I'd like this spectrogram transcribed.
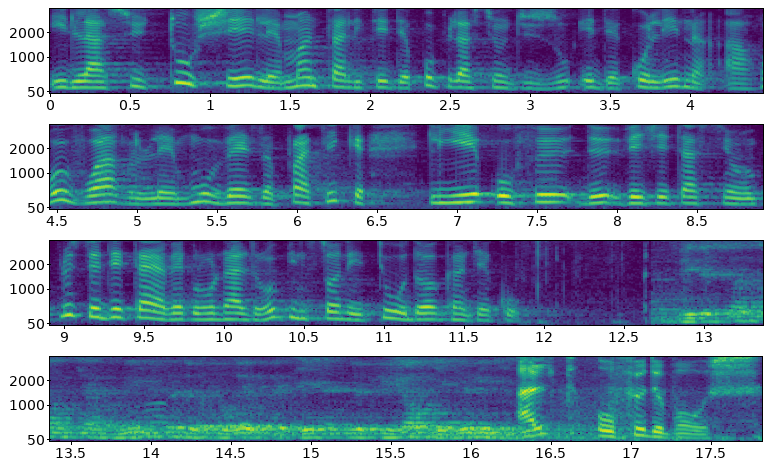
il a su toucher les mentalités des populations du zoo et des collines à revoir les mauvaises pratiques liées aux feux de végétation. Plus de détails avec Ronald Robinson et Théodore Gandjeko. Plus de 75 000 feux de forêt au Brésil depuis janvier 2010. Halte au feu de brousse.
